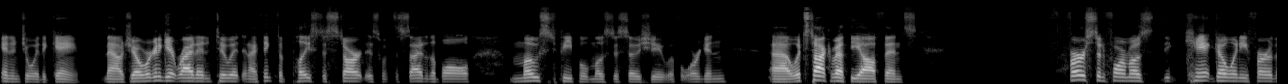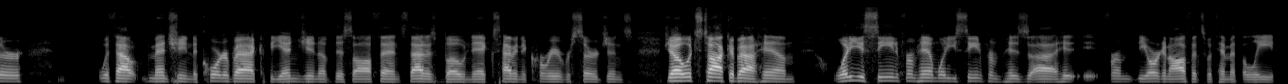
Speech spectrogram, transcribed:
and enjoy the game. Now, Joe, we're going to get right into it. And I think the place to start is with the side of the ball most people most associate with Oregon. Uh, let's talk about the offense. First and foremost, can't go any further without mentioning the quarterback, the engine of this offense. That is Bo Nix having a career resurgence. Joe, let's talk about him. What are you seeing from him? What are you seeing from his, uh, his from the Oregon offense with him at the lead?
